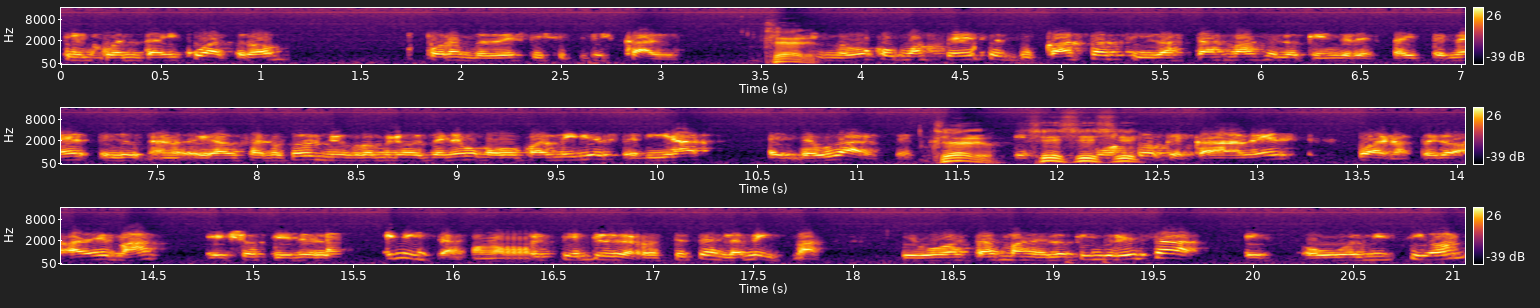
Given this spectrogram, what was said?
54 fueron de déficit fiscal. Claro. Si vos cómo haces en tu casa si gastás más de lo que ingresa y tener, o sea, nosotros el único camino que tenemos como familia sería endeudarse. Claro, sí, sí, sí. que cada vez, bueno, pero además ellos tienen la limita, como siempre la receta es la misma. Si vos gastás más de lo que ingresa, es o emisión.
